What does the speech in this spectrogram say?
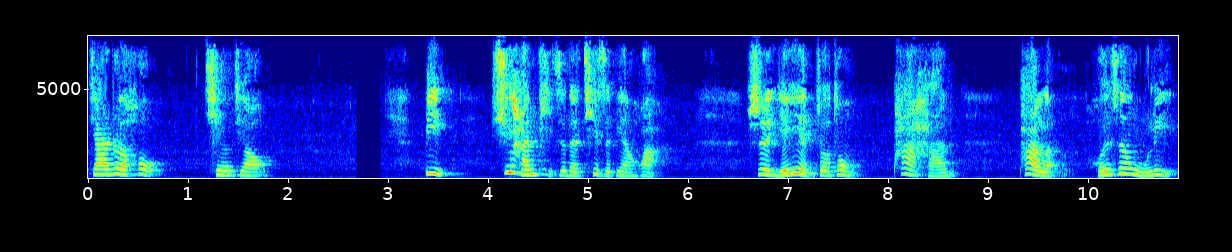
加热后轻敲。B 虚寒体质的气质变化是隐隐作痛、怕寒、怕冷、浑身无力。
